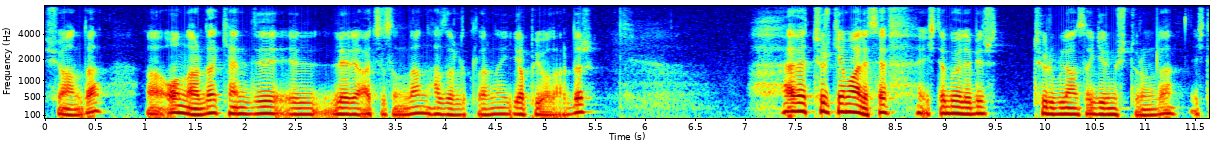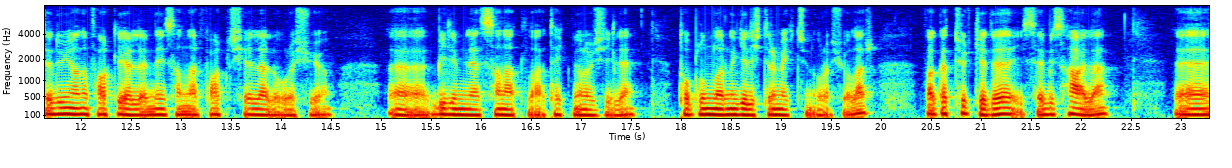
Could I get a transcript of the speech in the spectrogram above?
şu anda e, onlar da kendileri açısından hazırlıklarını yapıyorlardır. Evet Türkiye maalesef işte böyle bir türbülansa girmiş durumda. İşte dünyanın farklı yerlerinde insanlar farklı şeylerle uğraşıyor. Ee, bilimle, sanatla, teknolojiyle toplumlarını geliştirmek için uğraşıyorlar. Fakat Türkiye'de ise biz hala e,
